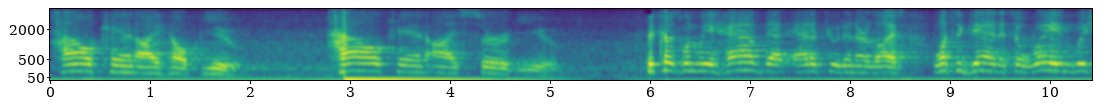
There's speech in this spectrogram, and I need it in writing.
how can I help you? How can I serve you? Because when we have that attitude in our lives, once again, it's a way in which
